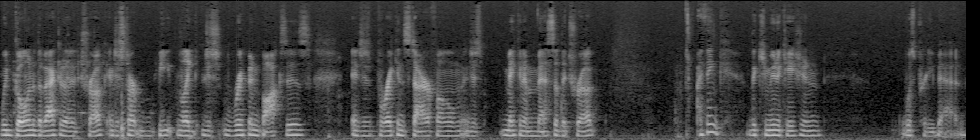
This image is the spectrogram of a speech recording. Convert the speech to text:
we'd go into the back of the truck and just start beat like just ripping boxes, and just breaking styrofoam and just making a mess of the truck. I think the communication was pretty bad.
